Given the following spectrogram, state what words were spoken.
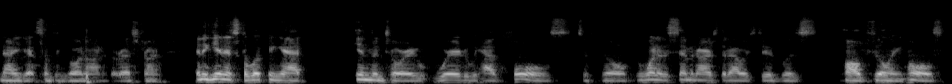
now you got something going on at the restaurant. And again it's looking at inventory. Where do we have holes to fill? One of the seminars that i always did was called filling holes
